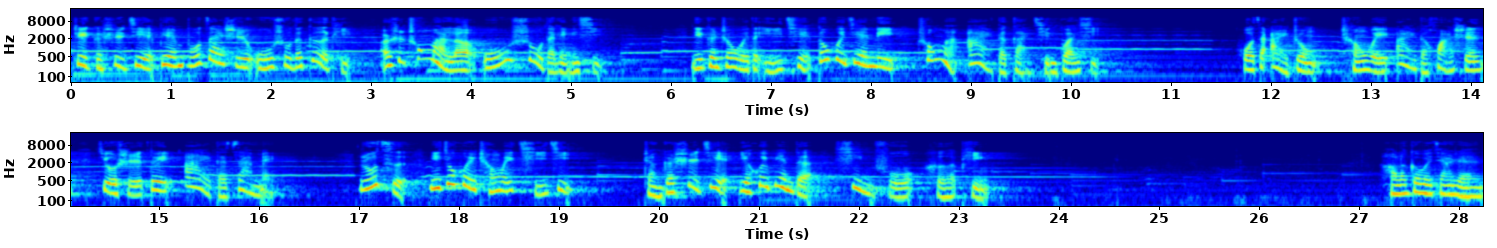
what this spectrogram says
这个世界便不再是无数的个体。而是充满了无数的联系，你跟周围的一切都会建立充满爱的感情关系。活在爱中，成为爱的化身，就是对爱的赞美。如此，你就会成为奇迹，整个世界也会变得幸福和平。好了，各位家人，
